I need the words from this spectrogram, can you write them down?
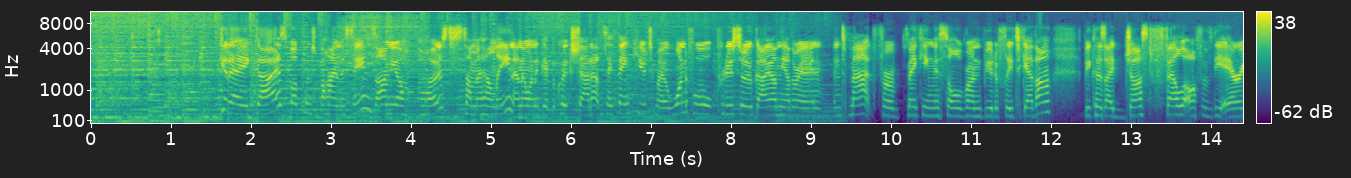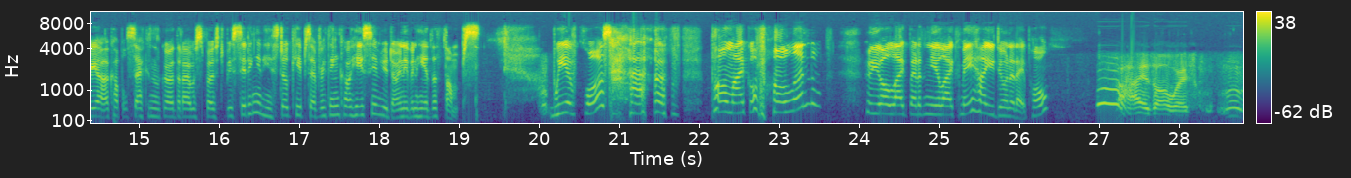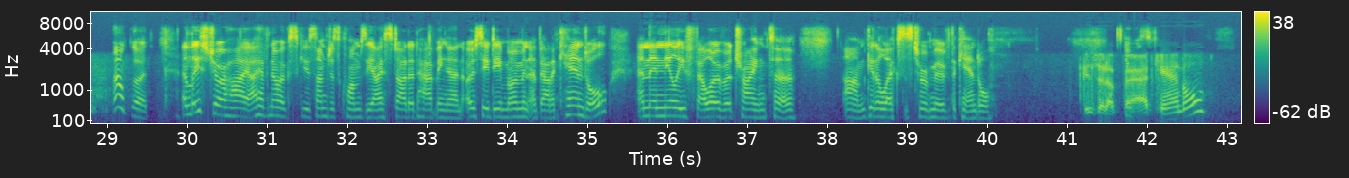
G'day, guys. Welcome to Behind the Scenes. I'm your host, Summer Helene, and I want to give a quick shout out and say thank you to my wonderful producer guy on the other end, Matt, for making this all run beautifully together because I just fell off of the area a couple seconds ago that I was supposed to be sitting, and he still keeps everything cohesive. You don't even hear the thumps. We, of course, have Paul Michael Boland, who you all like better than you like me. How are you doing today, Paul? High as always. Mm. Oh, good. At least you're high. I have no excuse. I'm just clumsy. I started having an OCD moment about a candle and then nearly fell over trying to um, get Alexis to remove the candle. Is it a bad it's, candle?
